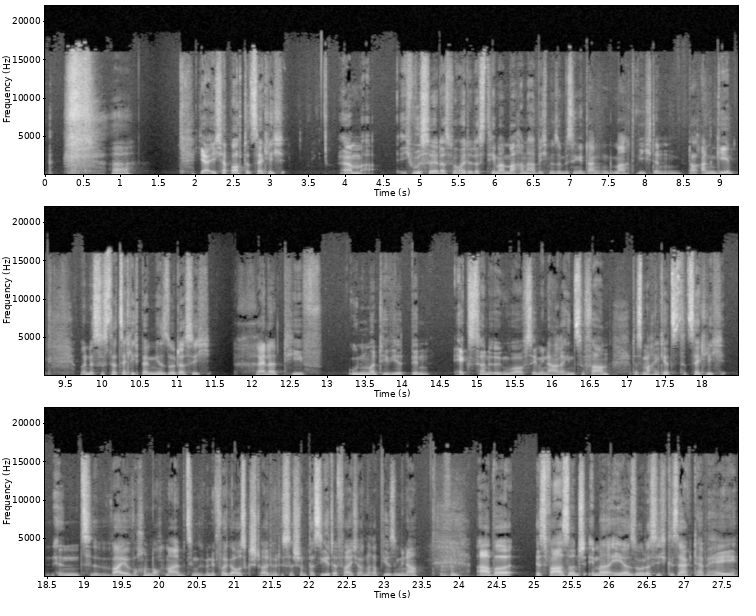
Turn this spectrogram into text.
ah. Ja, ich habe auch tatsächlich, ähm, ich wusste ja, dass wir heute das Thema machen, habe ich mir so ein bisschen Gedanken gemacht, wie ich denn da rangehe. Und es ist tatsächlich bei mir so, dass ich relativ unmotiviert bin, extern irgendwo auf Seminare hinzufahren. Das mache ich jetzt tatsächlich in zwei Wochen nochmal, beziehungsweise wenn die Folge ausgestrahlt wird, ist das schon passiert. Da fahre ich auf ein Rapierseminar. Mhm. Aber es war sonst immer eher so, dass ich gesagt habe, hey,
